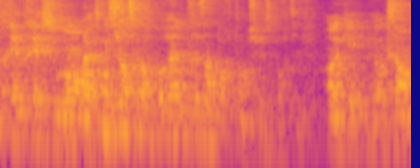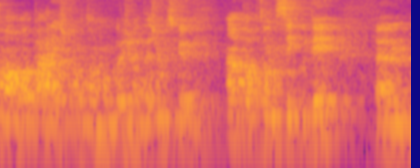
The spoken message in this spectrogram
très très souvent. La conscience corporelle très important chez le sportif. Ok, donc ça on va en reparler je pense dans mon coach parce que important de s'écouter. Euh,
